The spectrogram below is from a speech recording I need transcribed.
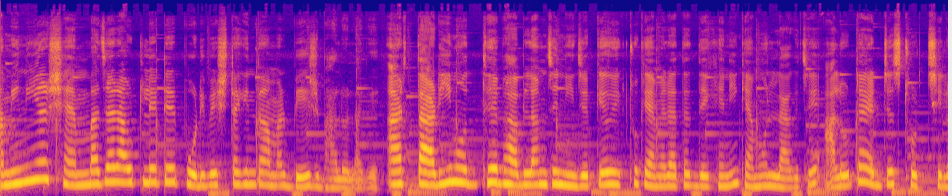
আমিনিয়ার শ্যামবাজার আউটলেটের পরিবেশটা কিন্তু আমার বেশ ভালো লাগে। আর তারই মধ্যে ভাবলাম যে নিজেকেও একটু ক্যামেরাতে দেখে নিই কেমন লাগছে। আলোটা অ্যাডজাস্ট হচ্ছিল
